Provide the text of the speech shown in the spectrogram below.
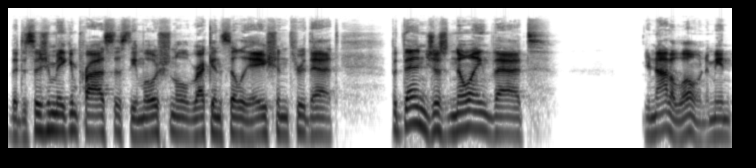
the decision making process, the emotional reconciliation through that, but then just knowing that you're not alone. I mean,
